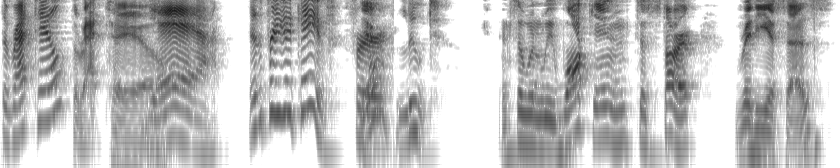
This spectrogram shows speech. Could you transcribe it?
The rat tail? the rat tail. Yeah. It's a pretty good cave for Yeah. loot. And so when we walk in to start, Rydia says,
